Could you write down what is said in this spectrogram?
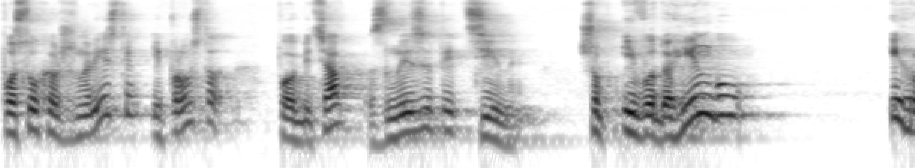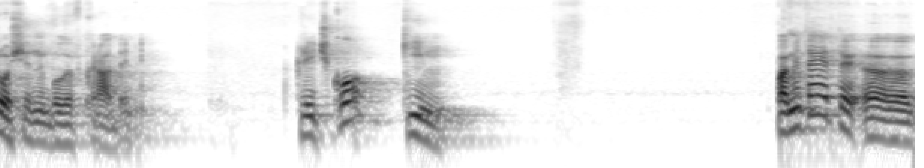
послухав журналістів і просто пообіцяв знизити ціни, щоб і водогін був, і гроші не були вкрадені. Клічко Кім. Пам'ятаєте, е,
